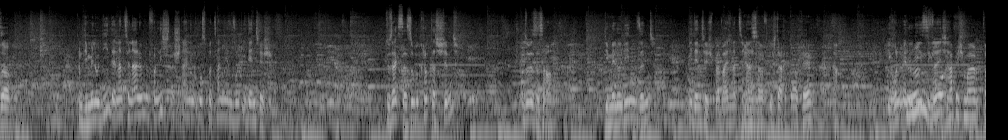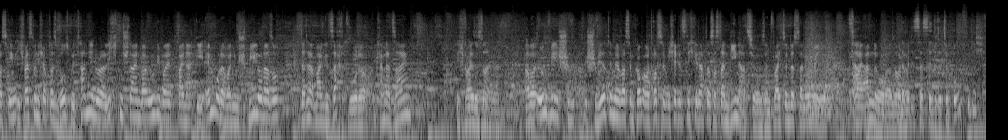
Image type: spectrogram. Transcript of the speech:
So. Und die Melodien der Nationalhymne von Liechtenstein und Großbritannien sind identisch. Du sagst, das ist so bekloppt, das stimmt. Und so ist es auch. Die Melodien sind identisch bei beiden Nationalhymnen. Ernsthaft? Ich dachte, okay. Ja. Die Grundmelodie ist die Irgendwo gleiche. habe ich mal was ähnliches. Ich weiß nur nicht, ob das Großbritannien oder Liechtenstein war. Irgendwie bei, bei einer EM oder bei einem Spiel oder so, dass da mal gesagt wurde. Kann das sein? Ich weiß es nicht. Aber irgendwie schw schwirrte mir was im Kopf, aber trotzdem, ich hätte jetzt nicht gedacht, dass das dann die Nationen sind. Vielleicht sind das dann irgendwelche zwei andere oder so. Aber damit ist das der dritte Punkt für dich.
